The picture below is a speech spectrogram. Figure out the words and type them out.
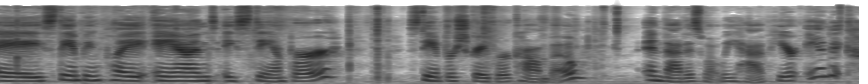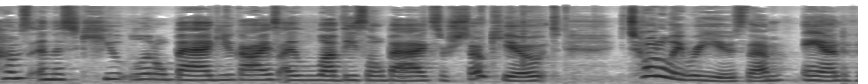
a stamping plate, and a stamper, stamper scraper combo. And that is what we have here. And it comes in this cute little bag, you guys. I love these little bags. They're so cute. Totally reuse them. And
